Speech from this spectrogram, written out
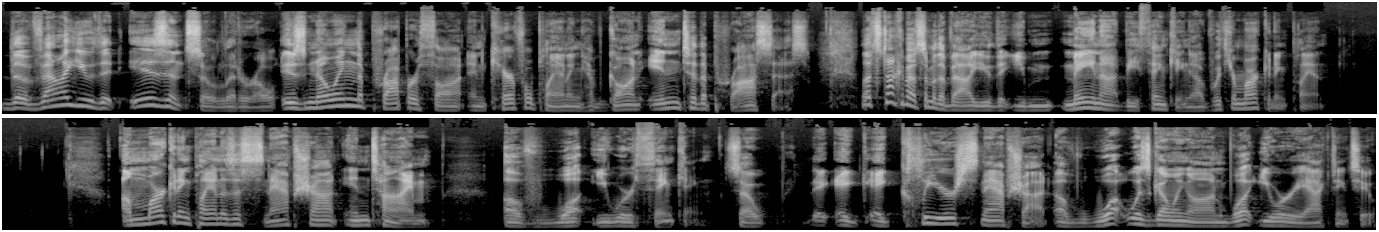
The value that isn't so literal is knowing the proper thought and careful planning have gone into the process. Let's talk about some of the value that you may not be thinking of with your marketing plan. A marketing plan is a snapshot in time of what you were thinking. So, a, a, clear snapshot of what was going on, what you were reacting to.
